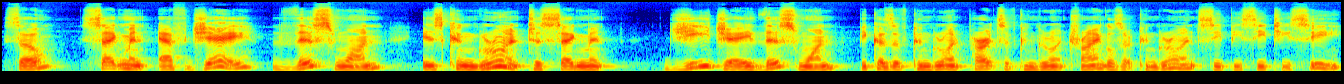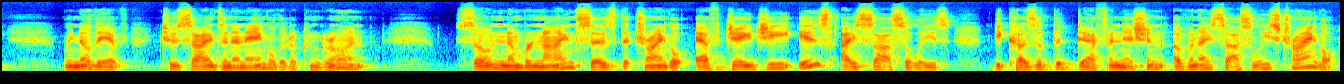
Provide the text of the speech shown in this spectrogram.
So segment FJ, this one, is congruent to segment GJ, this one, because of congruent parts of congruent triangles are congruent, CPCTC. We know they have two sides and an angle that are congruent. So number 9 says that triangle FJG is isosceles because of the definition of an isosceles triangle.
